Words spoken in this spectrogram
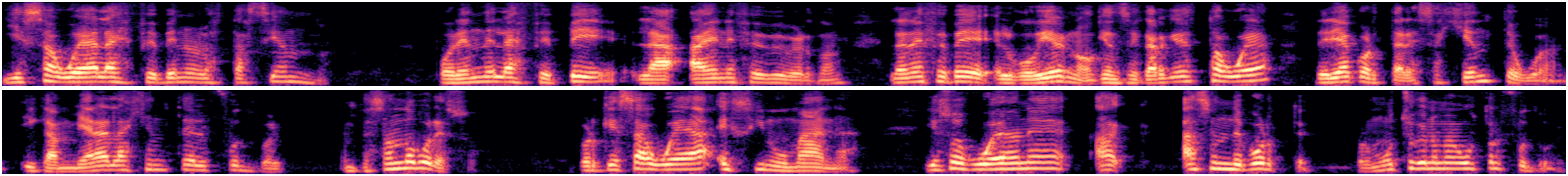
Y esa wea la FP no lo está haciendo. Por ende, la FP, la ANFP, perdón, la ANFP, el gobierno, quien se cargue de esta wea, debería cortar a esa gente, weón, y cambiar a la gente del fútbol. Empezando por eso. Porque esa wea es inhumana. Y esos weones hacen deporte, por mucho que no me gusta el fútbol.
